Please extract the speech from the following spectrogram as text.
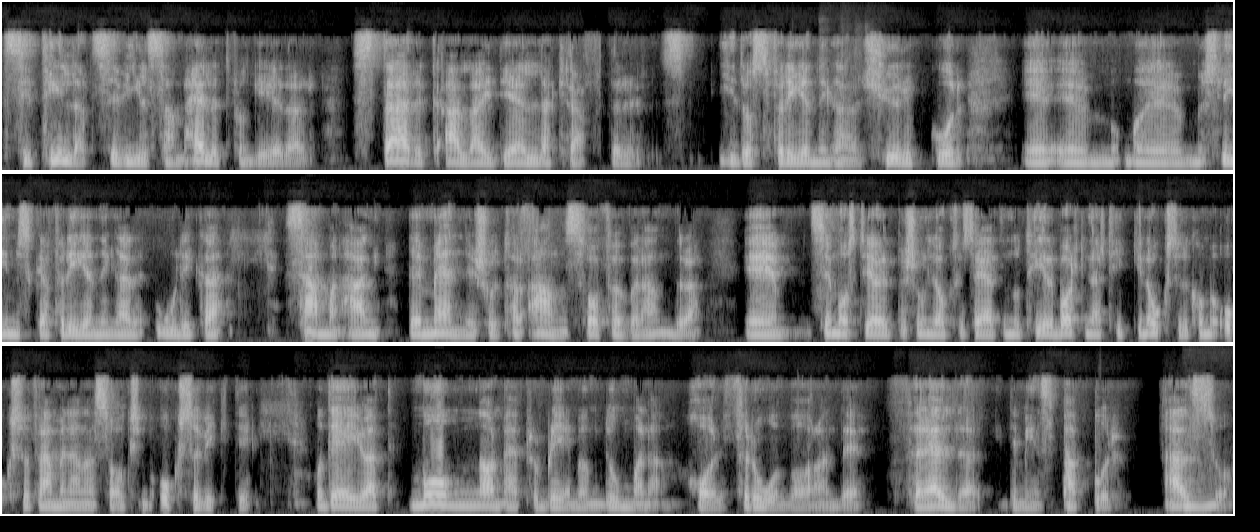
se till att civilsamhället fungerar Stärk alla ideella krafter, idrottsföreningar, kyrkor, eh, eh, muslimska föreningar, olika sammanhang där människor tar ansvar för varandra. Eh, sen måste jag personligen också säga att det är noterbart i den artikeln också, det kommer också fram en annan sak som också är viktig och det är ju att många av de här problemungdomarna har frånvarande föräldrar, inte minst pappor. Alltså mm.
